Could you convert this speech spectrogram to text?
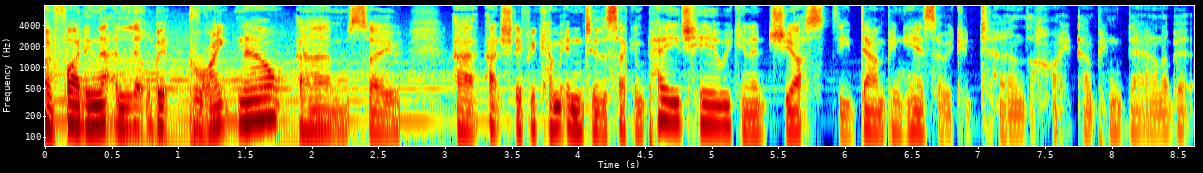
I'm finding that a little bit bright now. Um, so uh, actually, if we come into the second page here, we can adjust the damping here so we can turn the high damping down a bit.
